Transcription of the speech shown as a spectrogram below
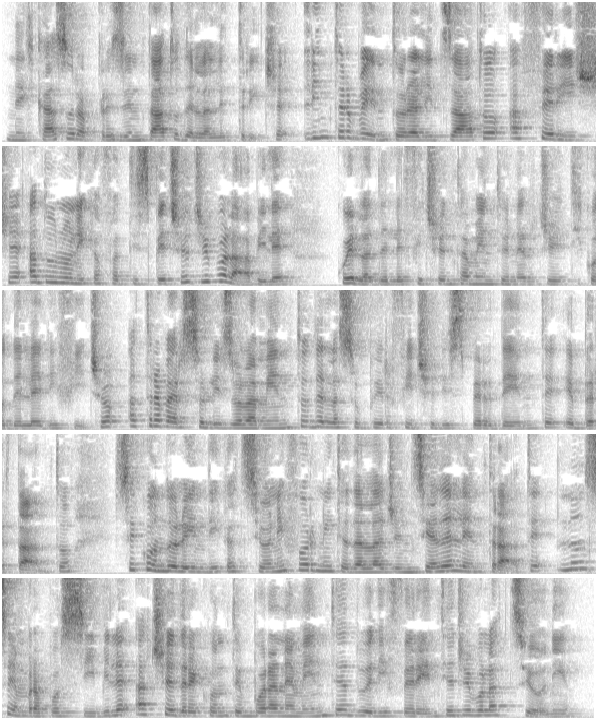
Nel caso rappresentato dalla lettrice, l'intervento realizzato afferisce ad un'unica fattispecie agevolabile, quella dell'efficientamento energetico dell'edificio attraverso l'isolamento della superficie disperdente e pertanto, secondo le indicazioni fornite dall'Agenzia delle Entrate, non sembra possibile accedere contemporaneamente a due differenti agevolazioni.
